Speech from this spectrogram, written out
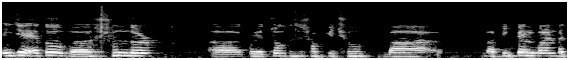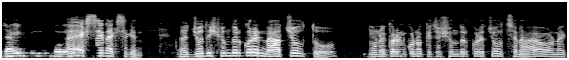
এই যে এত সুন্দর করে চলতেছে সবকিছু বা বিগ ব্যাং বলেন বা যাই বলেন এক সেকেন্ড, এক সেকেন্ড। যদি সুন্দর করে না চলতো, মনে করেন কোন কিছু সুন্দর করে চলছে না, অনেক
